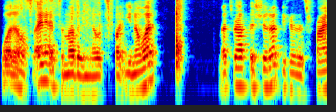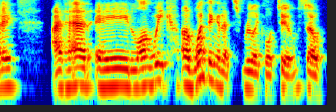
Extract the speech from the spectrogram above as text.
What else? I had some other notes, but you know what? Let's wrap this shit up because it's Friday. I've had a long week. Uh, one thing that's really cool too. So,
